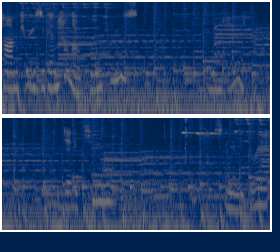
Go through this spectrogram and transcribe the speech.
Palm trees again. Hello, palm trees. Day two. It's gonna be great.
